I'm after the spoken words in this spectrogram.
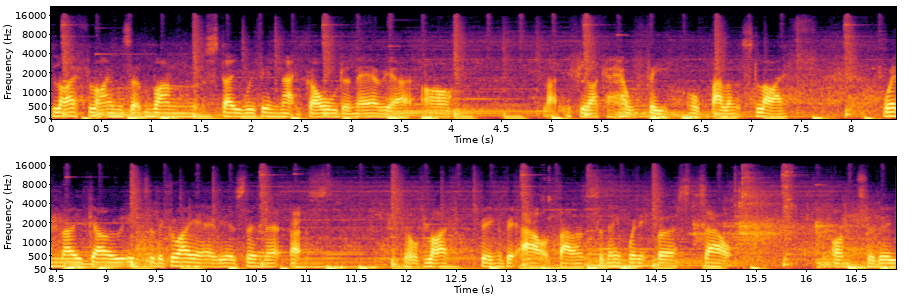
lifelines that run, stay within that golden area are, like, if you like, a healthy or balanced life. When they go into the grey areas, then that, that's sort of life being a bit out of balance, and then when it bursts out onto the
